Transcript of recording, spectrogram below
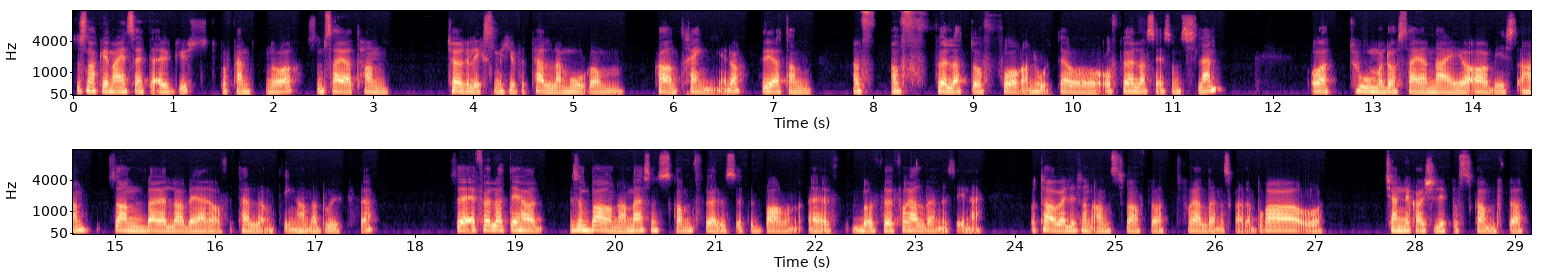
Så snakker jeg med en som heter August, på 15 år, som sier at han tør liksom ikke fortelle mor om hva han trenger, da. Fordi at han, han, han føler at da får han henne til å, å føle seg sånn slem. Og at hun må da si nei og avvise han. Så han bare lar være å fortelle om ting han har bruk for. Så jeg føler at jeg har, liksom barna har mer sånn skamfølelse for, barn, eh, for foreldrene sine. Og tar veldig sånn ansvar for at foreldrene skal ha det bra, og kjenner kanskje litt på skam for at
